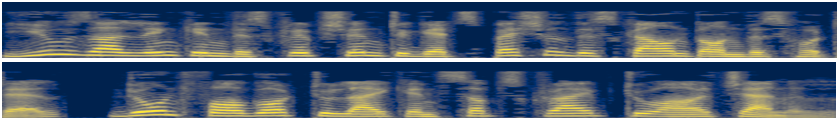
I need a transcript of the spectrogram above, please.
Use our link in description to get special discount on this hotel. Don't forget to like and subscribe to our channel.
